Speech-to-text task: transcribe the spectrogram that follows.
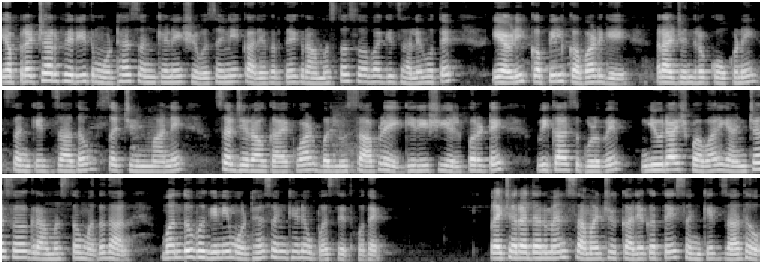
या प्रचार फेरीत मोठ्या संख्येने शिवसैनिक कार्यकर्ते ग्रामस्थ सहभागी झाले होते. यावेळी कपिल कबाडगे राजेंद्र कोकणे संकेत जाधव सचिन माने सर्जीराव गायकवाड बल्लू साबळे गिरीश येलपर्टे विकास गुळवे युवराज पवार यांच्यासह ग्रामस्थ मतदार बंधू भगिनी मोठ्या संख्येने उपस्थित होते. प्रचारादरम्यान सामाजिक कार्यकर्ते संकेत जाधव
